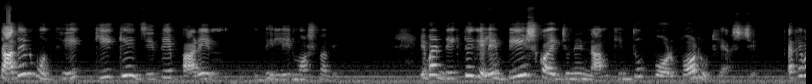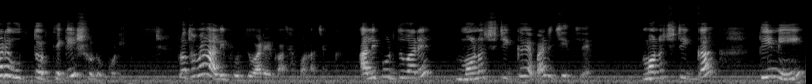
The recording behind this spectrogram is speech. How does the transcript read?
তাদের মধ্যে কে কে যেতে পারেন দিল্লির মসনদে। এবার দেখতে গেলে বেশ কয়েকজনের নাম কিন্তু পরপর উঠে আসছে। একেবারে উত্তর থেকেই শুরু করি। প্রথমে আলিপুরদুয়ারের কথা বলা যাক। আলিপুরদুয়ারে মনোজ টিগ্গা এবার জিতলেন। মনোজ টিগ্গা, তিনি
